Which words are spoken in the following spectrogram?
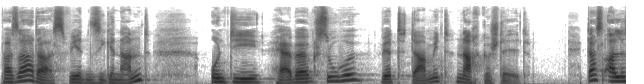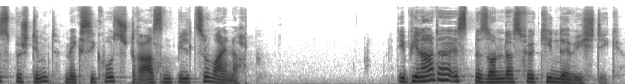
Pasadas werden sie genannt und die Herbergsuche wird damit nachgestellt. Das alles bestimmt Mexikos Straßenbild zu Weihnachten. Die Pinata ist besonders für Kinder wichtig.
